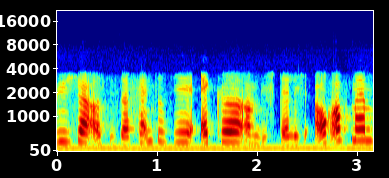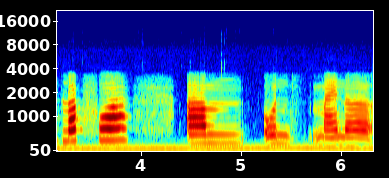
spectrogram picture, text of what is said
Bücher aus dieser Fantasy-Ecke, ähm, die stelle ich auch auf meinem Blog vor. Ähm, und meine,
